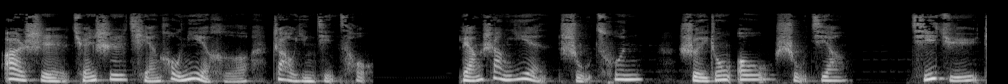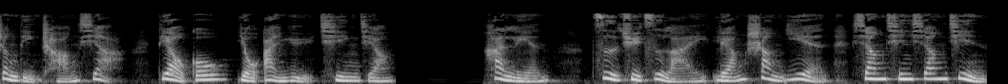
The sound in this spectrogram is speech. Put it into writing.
二是全诗前后啮合，照应紧凑。梁上燕属村。水中鸥属江，棋局正顶长夏，钓钩又暗喻清江。颔联自去自来，梁上燕，相亲相近，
